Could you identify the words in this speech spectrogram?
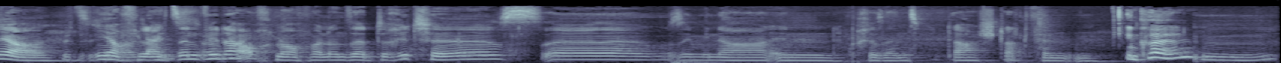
Ja, Witzig, ja vielleicht sind wir da auch noch, weil unser drittes äh, Seminar in Präsenz wird da stattfinden. In Köln?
